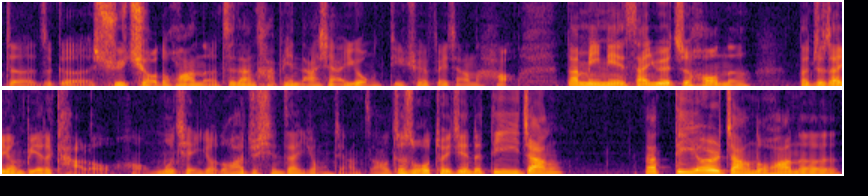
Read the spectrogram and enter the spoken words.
的这个需求的话呢，这张卡片拿下来用的确非常的好。那明年三月之后呢，那就再用别的卡喽。好，目前有的话就现在用这样子。好，这是我推荐的第一张。那第二张的话呢？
